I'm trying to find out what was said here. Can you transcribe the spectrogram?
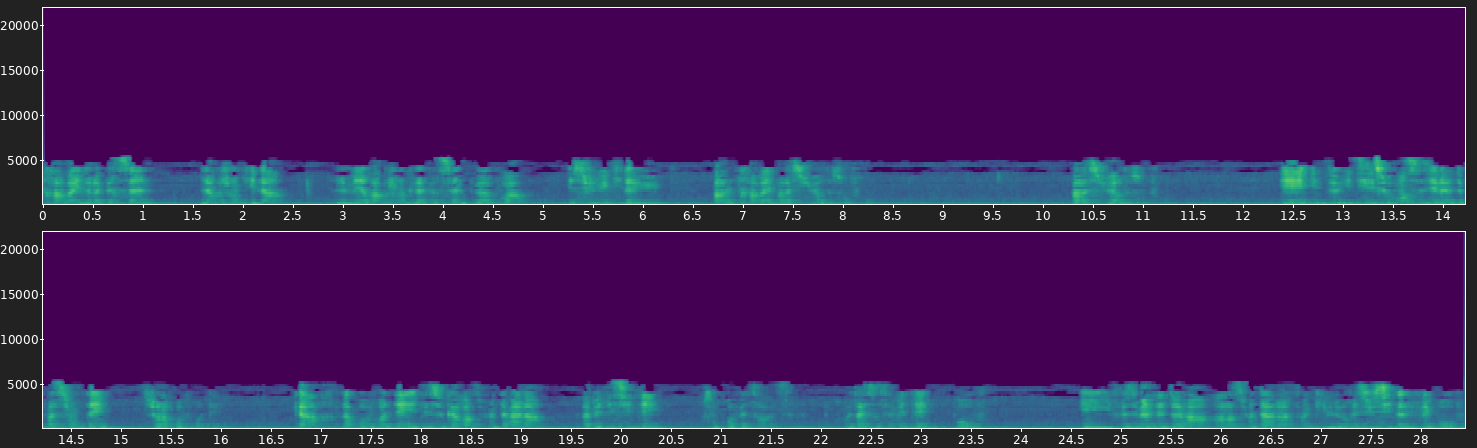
travail de la personne, l'argent qu'il a, le meilleur argent que la personne peut avoir est celui qu'il a eu par le travail, par la sueur de son front. Par la sueur de son front. Et il, disait souvent à ses élèves de patienter sur la pauvreté. Car la pauvreté était ce qu'Allah avait décidé pour son prophète. Le prophète était pauvre. Et il faisait même des dua à Allah afin qu'il le ressuscite avec les pauvres.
